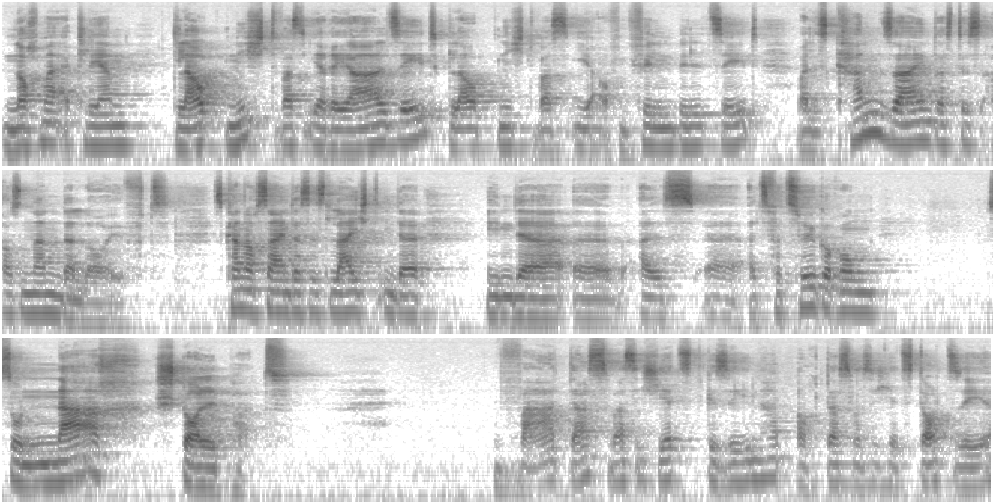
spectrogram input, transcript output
noch mal erklären. Glaubt nicht, was ihr real seht, glaubt nicht, was ihr auf dem Filmbild seht, weil es kann sein, dass das auseinanderläuft. Es kann auch sein, dass es leicht in der, in der, äh, als, äh, als Verzögerung so nachstolpert war das, was ich jetzt gesehen habe, auch das, was ich jetzt dort sehe.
